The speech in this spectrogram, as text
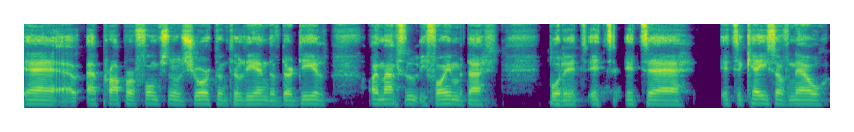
uh, a, a, proper functional shirt until the end of their deal, I'm absolutely fine with that. But it, it's it's a it's a case of now,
